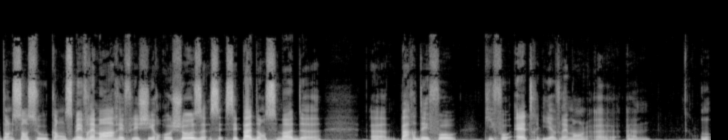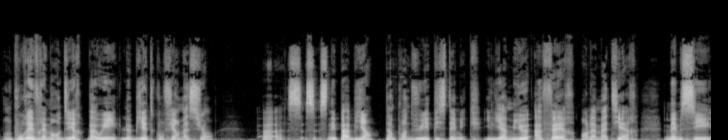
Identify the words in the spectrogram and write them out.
dans le sens où quand on se met vraiment à réfléchir aux choses, c'est pas dans ce mode euh, euh, par défaut qu'il faut être, il y a vraiment... On, on, pourrait vraiment dire, bah oui, le biais de confirmation, ce n'est pas bien d'un point de vue épistémique. Il y a mieux à faire en la matière, même si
